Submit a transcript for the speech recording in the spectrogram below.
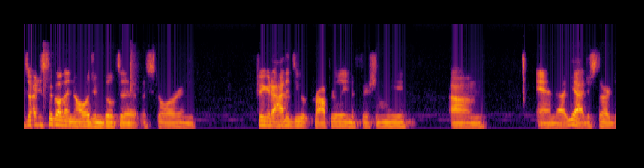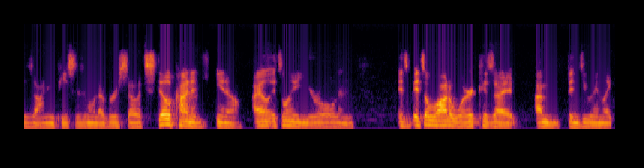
So I just took all that knowledge and built a, a store and figured out how to do it properly and efficiently. Um, and uh, yeah, I just started designing pieces and whatever. So it's still kind of you know, I it's only a year old and it's it's a lot of work because I I've been doing like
